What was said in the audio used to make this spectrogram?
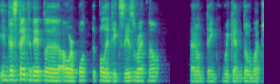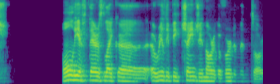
in the state that uh, our po- politics is right now, I don't think we can do much. Only if there's like a, a really big change in our government, or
